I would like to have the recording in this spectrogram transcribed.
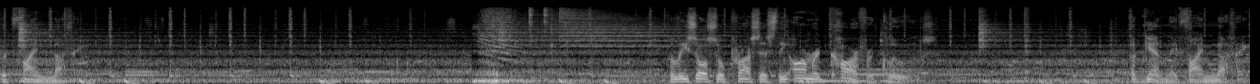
but find nothing. Police also process the armored car for clues. Again, they find nothing.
